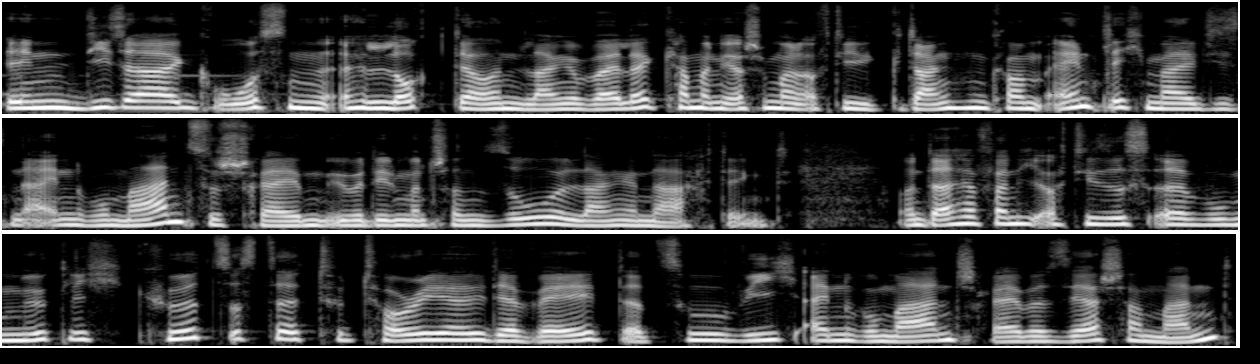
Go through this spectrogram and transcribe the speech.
In dieser großen Lockdown-Langeweile kann man ja schon mal auf die Gedanken kommen, endlich mal diesen einen Roman zu schreiben, über den man schon so lange nachdenkt. Und daher fand ich auch dieses äh, womöglich kürzeste Tutorial der Welt dazu, wie ich einen Roman schreibe, sehr charmant.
